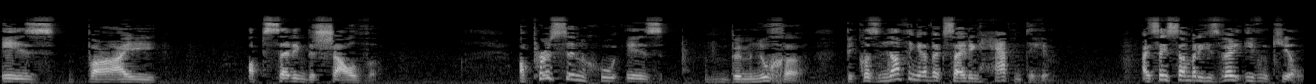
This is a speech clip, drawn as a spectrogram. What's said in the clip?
is by upsetting the Shalva. A person who is Bemenucha because nothing ever exciting happened to him. I say somebody, he's very even killed.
